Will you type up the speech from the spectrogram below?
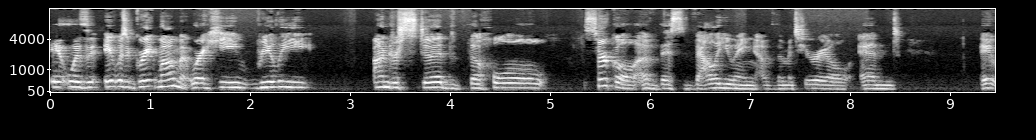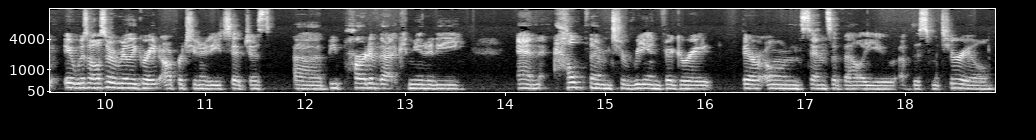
it was it was a great moment where he really understood the whole circle of this valuing of the material and it, it was also a really great opportunity to just uh, be part of that community and help them to reinvigorate their own sense of value of this material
